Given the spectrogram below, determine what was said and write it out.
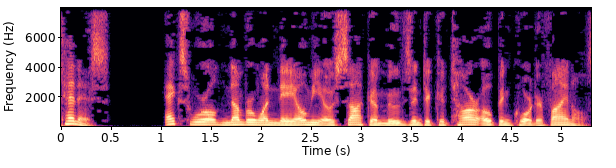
Tennis. Ex-world number 1 Naomi Osaka moves into Qatar Open quarterfinals.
